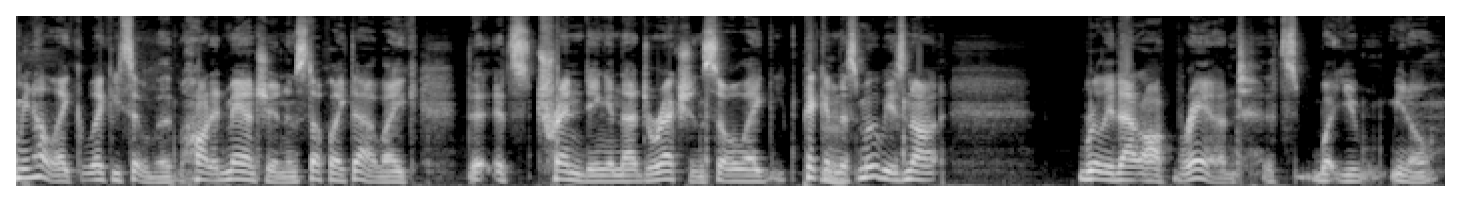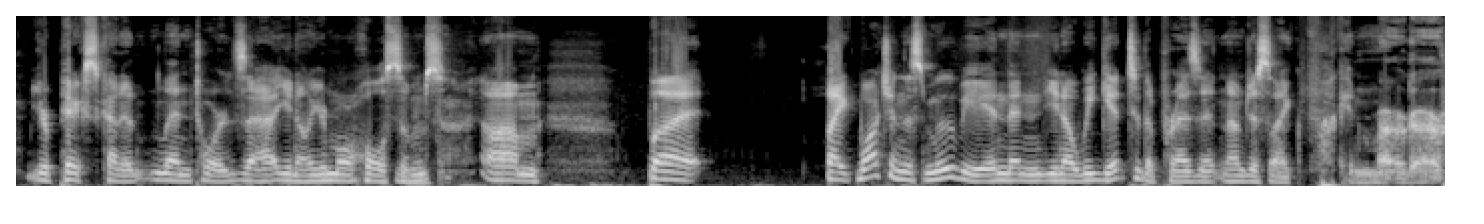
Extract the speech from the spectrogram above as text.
I mean, how like like you said with the haunted mansion and stuff like that, like the, it's trending in that direction. So like picking this movie is not really that off brand. It's what you you know your picks kind of lend towards that. You know, your more wholesomes. Um, but like watching this movie and then you know we get to the present and I'm just like fucking murder.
